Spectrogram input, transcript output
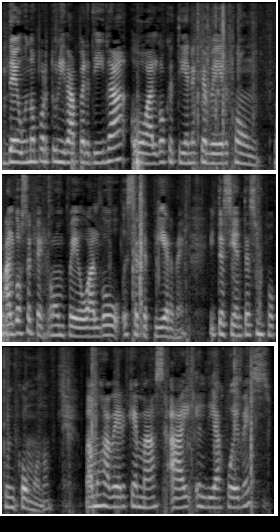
de, una oportunidad perdida o algo que tiene que ver con algo se te rompe o algo se te pierde y te sientes un poco incómodo. Vamos a ver qué más hay el día jueves.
